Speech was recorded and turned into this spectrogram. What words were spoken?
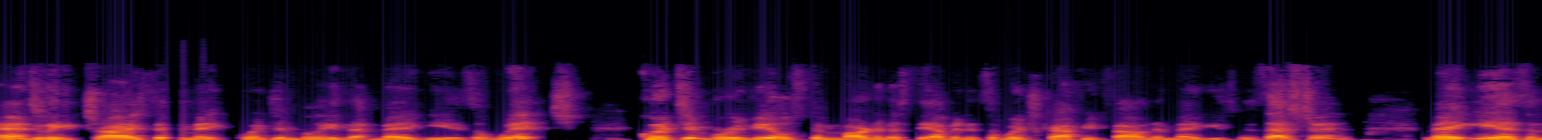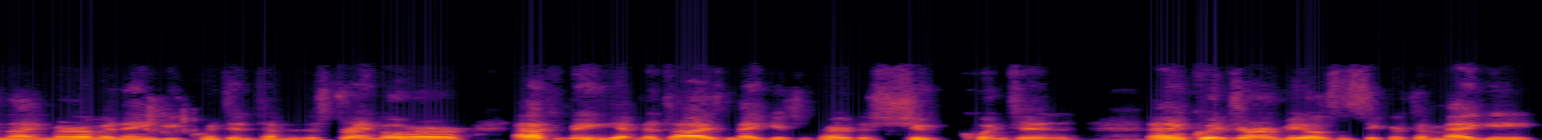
Angelique tries to make Quentin believe that Maggie is a witch. Quentin reveals to Barnabas the evidence of witchcraft he found in Maggie's possession. Maggie has a nightmare of an angry Quentin attempting to strangle her. After being hypnotized, Maggie is prepared to shoot Quentin, and Quentin reveals the secret to Maggie.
